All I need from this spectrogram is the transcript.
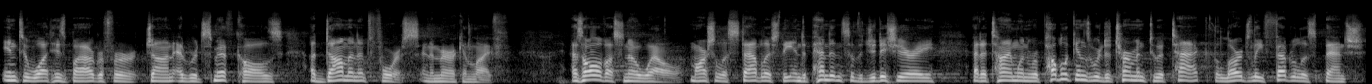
into what his biographer Jean Edward Smith calls a dominant force in American life. As all of us know well, Marshall established the independence of the judiciary at a time when Republicans were determined to attack the largely Federalist bench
